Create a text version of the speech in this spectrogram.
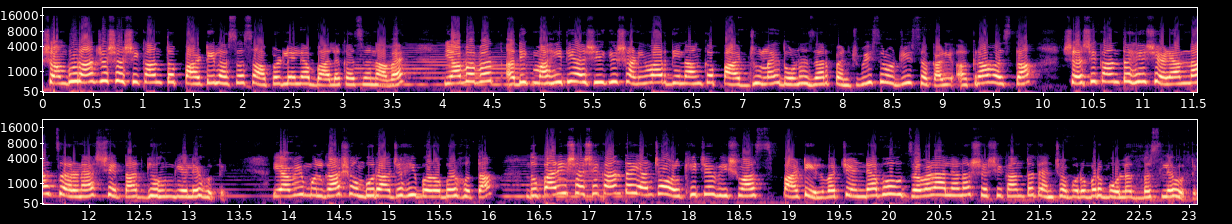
शंभूराज शशिकांत पाटील असं सापडलेल्या बालकाचं नाव आहे. याबाबत अधिक माहिती अशी की शनिवार दिनांक पाच जुलै दोन हजार पंचवीस रोजी सकाळी अकरा वाजता शशिकांत हे शेळ्यांना चरण्यास शेतात घेऊन गेले होते. यावेळी मुलगा शंभूराजही बरोबर होता. दुपारी शशिकांत यांच्या ओळखीचे विश्वास पाटील व चेंड्याभाऊ जवळ आल्यानं शशिकांत त्यांच्याबरोबर बोलत बसले होते.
